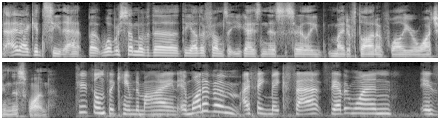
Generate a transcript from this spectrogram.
And I can see that, but what were some of the, the other films that you guys necessarily might have thought of while you were watching this one? Two films that came to mind, and one of them I think makes sense. The other one is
